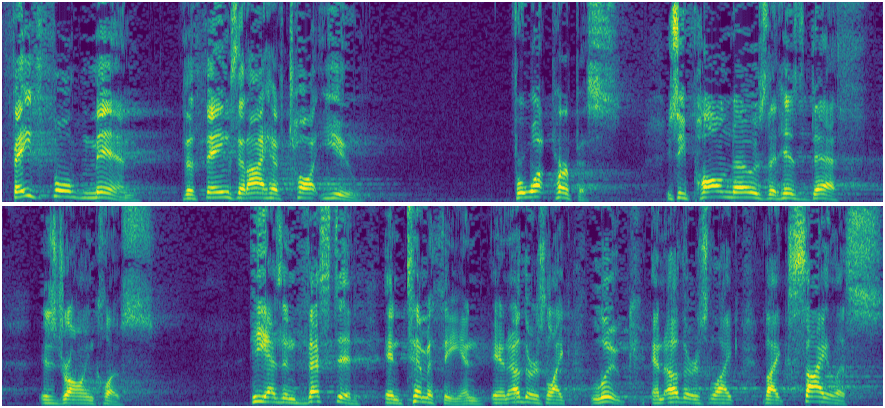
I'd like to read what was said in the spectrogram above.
faithful men, the things that I have taught you. For what purpose? You see, Paul knows that his death is drawing close. He has invested in Timothy and, and others like Luke and others like, like Silas.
